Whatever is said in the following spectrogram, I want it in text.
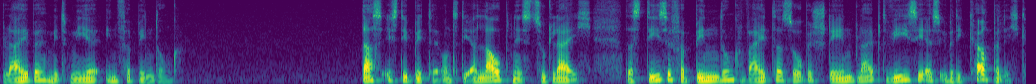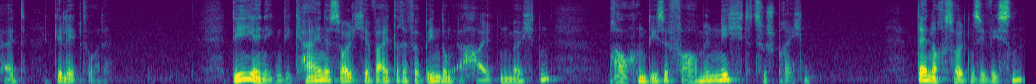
bleibe mit mir in Verbindung. Das ist die Bitte und die Erlaubnis zugleich, dass diese Verbindung weiter so bestehen bleibt, wie sie es über die Körperlichkeit gelebt wurde. Diejenigen, die keine solche weitere Verbindung erhalten möchten, brauchen diese Formel nicht zu sprechen. Dennoch sollten sie wissen,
